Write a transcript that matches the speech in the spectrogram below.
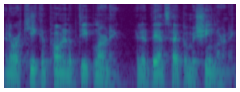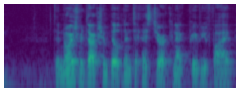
and are a key component of deep learning, an advanced type of machine learning. The noise reduction built into SDRconnect Preview 5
